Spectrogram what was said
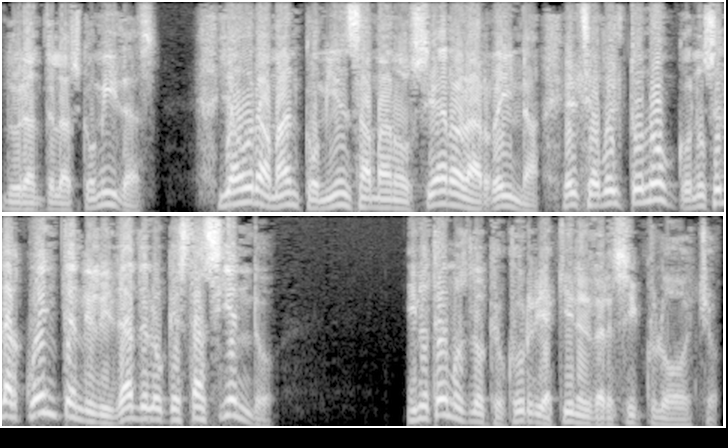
durante las comidas. Y ahora Amán comienza a manosear a la reina. Él se ha vuelto loco, no se da cuenta en realidad de lo que está haciendo. Y notemos lo que ocurre aquí en el versículo 8.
